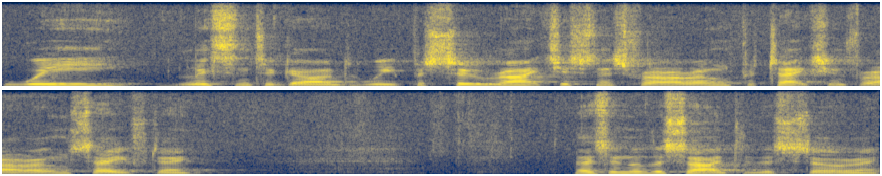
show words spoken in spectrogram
we listen to God, we pursue righteousness for our own protection, for our own safety. There's another side to the story.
